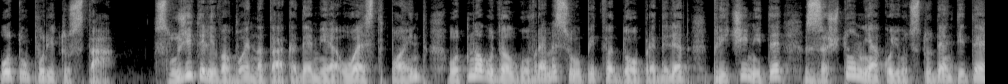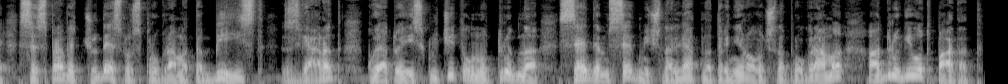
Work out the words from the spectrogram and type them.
от упоритостта. Служители във военната академия Уест Пойнт от много дълго време се опитват да определят причините защо някои от студентите се справят чудесно с програмата Beast, звярат, която е изключително трудна 7-седмична лятна тренировъчна програма, а други отпадат.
